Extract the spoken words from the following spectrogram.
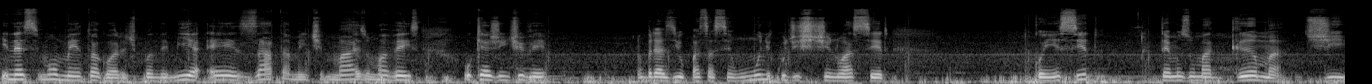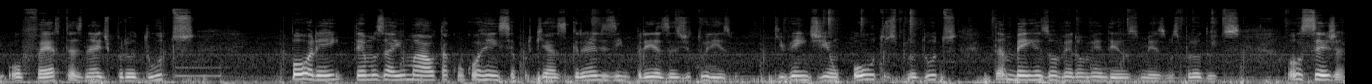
E nesse momento agora de pandemia é exatamente mais uma vez o que a gente vê. O Brasil passa a ser um único destino a ser conhecido temos uma gama de ofertas, né, de produtos, porém temos aí uma alta concorrência, porque as grandes empresas de turismo que vendiam outros produtos também resolveram vender os mesmos produtos. Ou seja,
